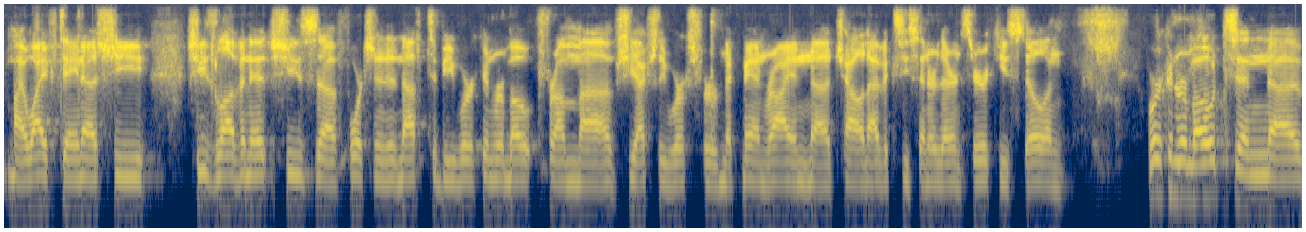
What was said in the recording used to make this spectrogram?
my wife Dana, she she's loving it. She's uh, fortunate enough to be working remote from. Uh, she actually works for McMahon Ryan uh, Child Advocacy Center there in Syracuse still, and working remote and uh,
